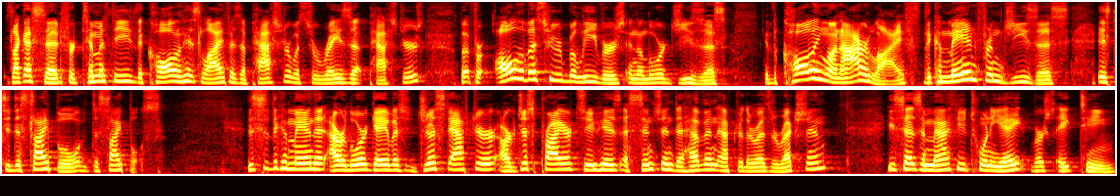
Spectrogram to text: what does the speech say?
It's like I said, for Timothy, the call in his life as a pastor was to raise up pastors. But for all of us who are believers in the Lord Jesus, the calling on our life, the command from Jesus, is to disciple disciples. This is the command that our Lord gave us just after or just prior to his ascension to heaven after the resurrection. He says in Matthew 28, verse 18,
